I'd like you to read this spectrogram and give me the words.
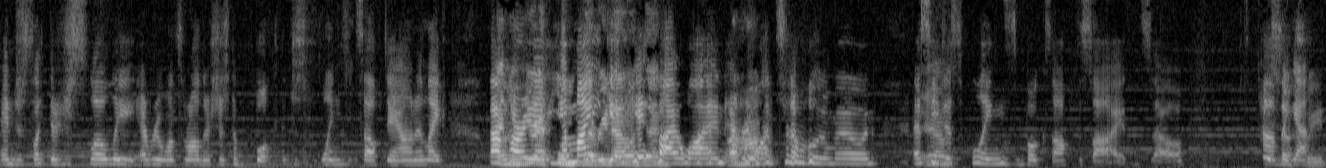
and just like they're just slowly every once in a while there's just a book that just flings itself down, and like And you hear Valkyria, it you, might get hit then. by one every Uh-huh. once in a blue moon as Yeah. he just flings books off the side. So, um, so but yeah, sweet.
